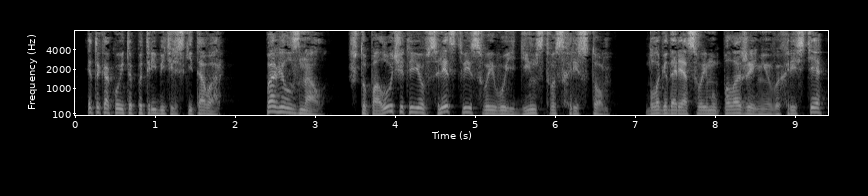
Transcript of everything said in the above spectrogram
– это какой-то потребительский товар. Павел знал, что получит ее вследствие своего единства с Христом. Благодаря своему положению во Христе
